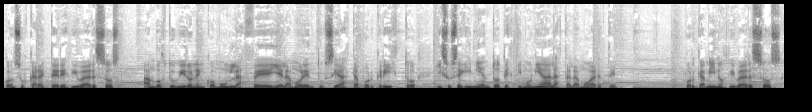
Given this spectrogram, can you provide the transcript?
Con sus caracteres diversos, ambos tuvieron en común la fe y el amor entusiasta por Cristo y su seguimiento testimonial hasta la muerte. Por caminos diversos,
